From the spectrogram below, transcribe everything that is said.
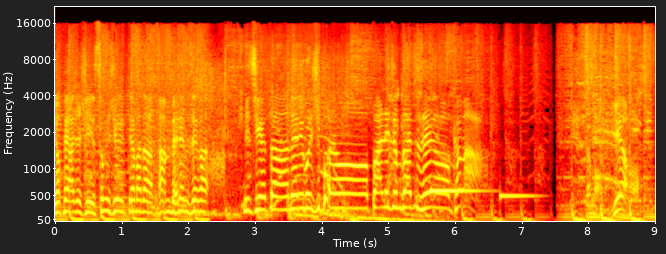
옆에 아저씨 숨 쉴 때마다 담배 냄새가 미치겠다. 내리고 싶어요. 빨리 좀 가주세요. 가마! 예.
